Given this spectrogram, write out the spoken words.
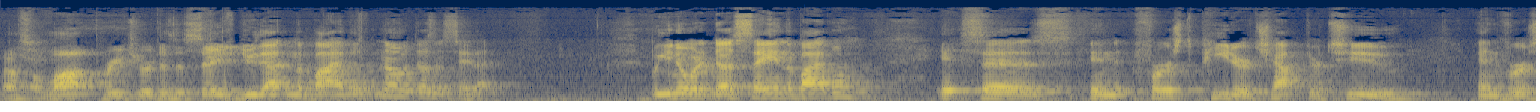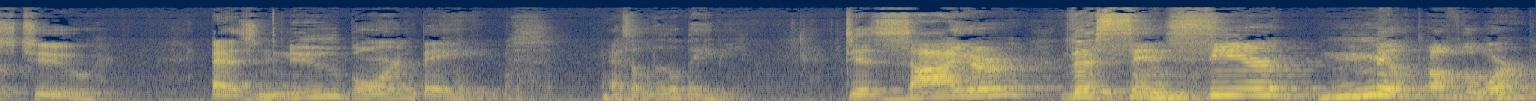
That's a lot, preacher. Does it say to do that in the Bible? No, it doesn't say that. But you know what it does say in the Bible? It says in 1 Peter chapter 2 and verse 2 as newborn babes, as a little baby, desire the sincere milk of the word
